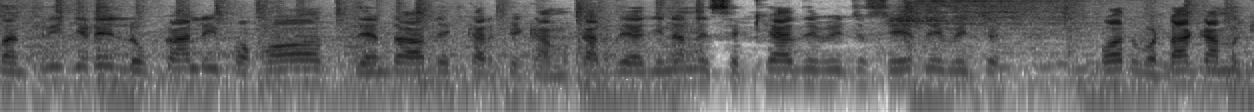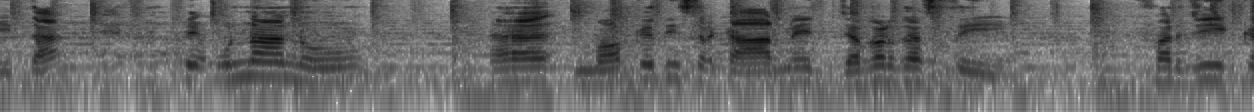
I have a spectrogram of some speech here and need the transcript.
ਮੰਤਰੀ ਜਿਹੜੇ ਲੋਕਾਂ ਲਈ ਬਹੁਤ ਦਿਨ ਰਾਤ ਇੱਕ ਕਰਕੇ ਕੰਮ ਕਰਦੇ ਆ ਜਿਨ੍ਹਾਂ ਨੇ ਸਿੱਖਿਆ ਦੇ ਵਿੱਚ ਸਿਹਤ ਦੇ ਵਿੱਚ ਬਹੁਤ ਵੱਡਾ ਕੰਮ ਕੀਤਾ ਤੇ ਉਹਨਾਂ ਨੂੰ ਮੌਕੇ ਦੀ ਸਰਕਾਰ ਨੇ ਜ਼ਬਰਦਸਤੀ ਫਰਜ਼ੀ ਇੱਕ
